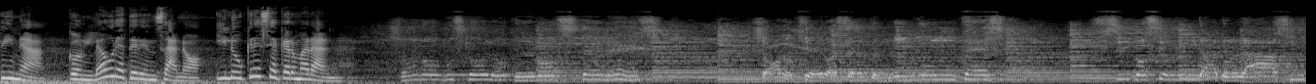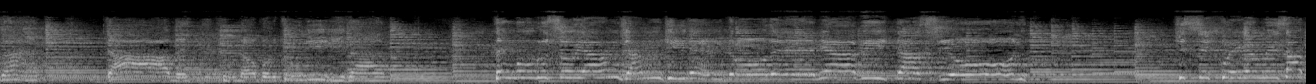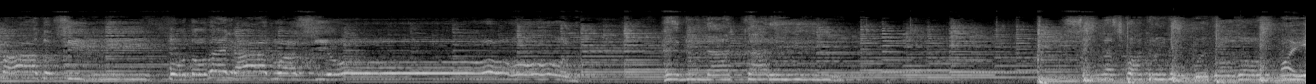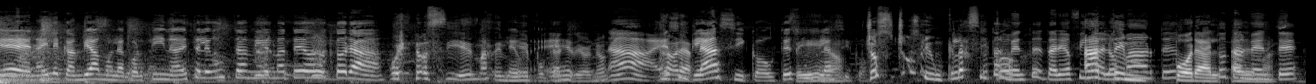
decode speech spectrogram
Tina, con Laura Terenzano y Lucrecia Carmarán. Yo no busco lo que vos tenés. Yo no quiero hacerte ningún test. Sigo siendo un gato en la ciudad. Dame una oportunidad. Tengo un ruso y a un yankee dentro de mi habitación. Las cuatro y no puedo dormir. Muy bien, ahí le cambiamos la cortina. ¿A este le gusta Miguel Mateo, doctora? Bueno, sí, es más de mi Le- época, es- creo, ¿no? Ah, es Ahora, un clásico. Usted es sí, un no. clásico. Yo, yo soy un clásico. Totalmente, de tarea fina de los martes. Totalmente.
